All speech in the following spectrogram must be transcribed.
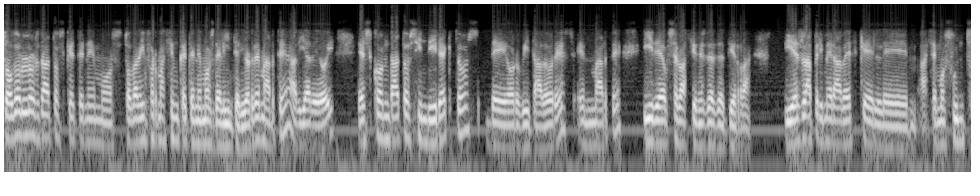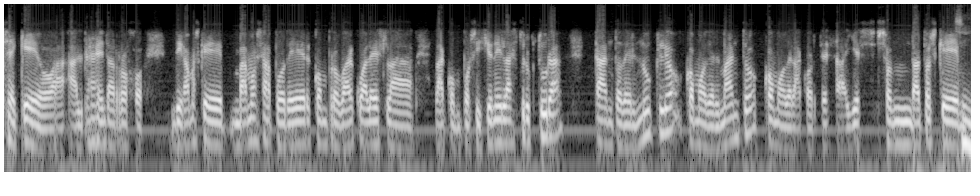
Todos los datos que tenemos, toda la información que tenemos del interior de Marte a día de hoy es con datos indirectos de orbitadores en Marte y de observaciones desde Tierra y es la primera vez que le hacemos un chequeo a, al planeta rojo. Digamos que vamos a poder comprobar cuál es la, la, composición y la estructura tanto del núcleo como del manto como de la corteza y es, son datos que sí.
